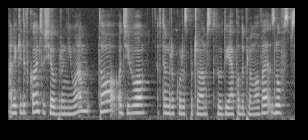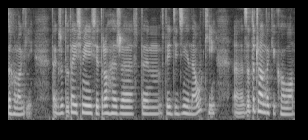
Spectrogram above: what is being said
ale kiedy w końcu się obroniłam, to o dziwo w tym roku rozpoczęłam studia podyplomowe znów z psychologii. Także tutaj śmieję się trochę, że w, tym, w tej dziedzinie nauki e, zatoczyłam takie koło,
